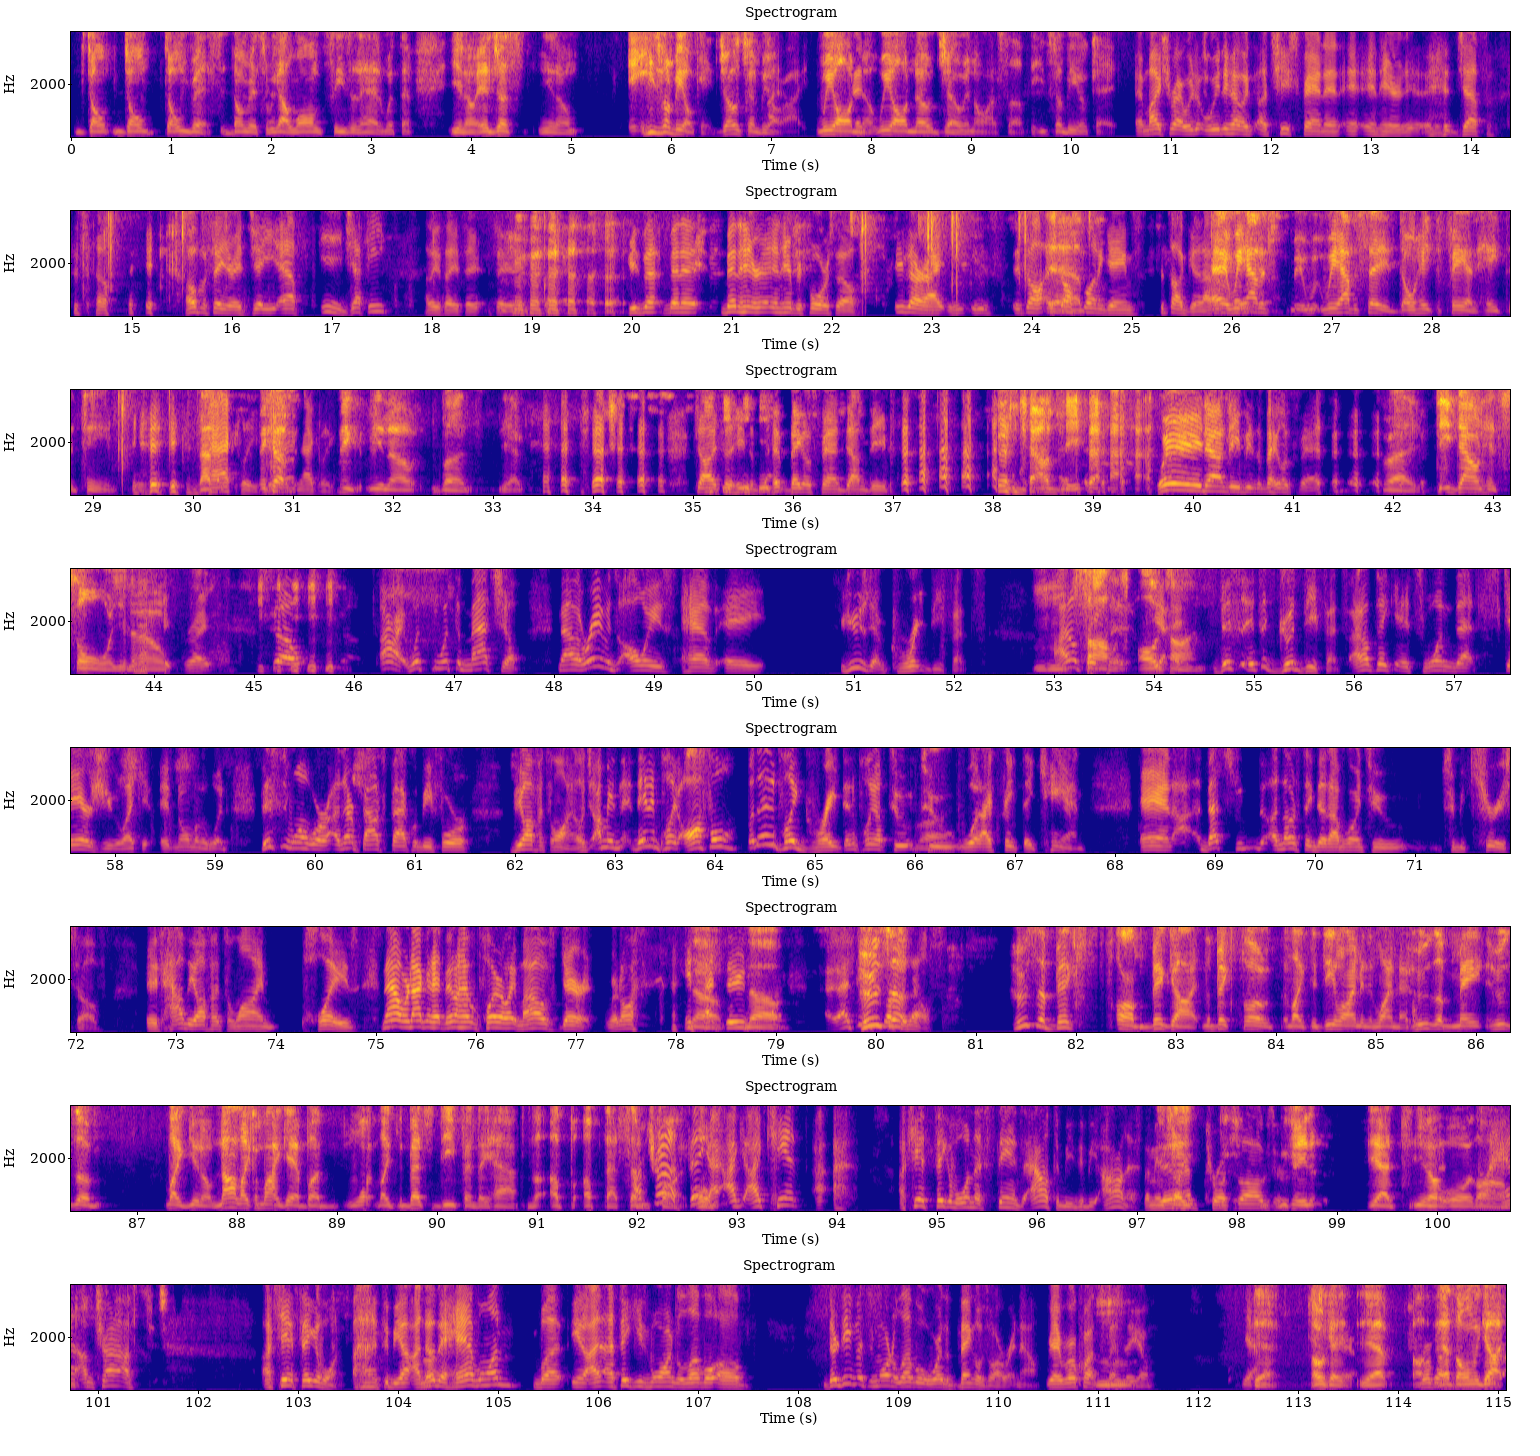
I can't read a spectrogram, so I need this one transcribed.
don't don't don't risk it. Don't risk it. We got a long season ahead with him. You know, it just you know. He's gonna be okay. Joe's gonna be all right. We all And- know. We all know Joe and all that stuff. He's gonna be okay. And Mike's right. We do, we do have a, a Chiefs fan in, in, in here, Jeff. So I hope I'm saying you're J E F E, Jeffy. I think that's how you say, say it. He's been been been here in here before, so he's all right. He, he's it's all it's all fun and games. It's all good. I hey, we have to we have to say, don't hate the fan, hate the team. exactly because- exactly. You know, but yeah, Johnny said he's a Bengals fan down deep, down deep, way down deep. He's a Bengals fan. right, deep down his soul, you know. right. So, all right, with with the matchup now, the Ravens always have a usually a great defense. Mhm. I don't think solid that- all yeah, the time. This it's a good defense. I don't think it's one that scares you like it, it normally would. This is one where another bounce back would be for the offensive line. Which, I mean, they didn't play awful, but they didn't play great. They didn't play up to to what I think they can. And I, that's another thing that I'm going to to be curious of is how the offensive line plays. Now we're not gonna have, they don't have a player like Myles Garrett. We're not No, that dude. no. That dude's Who's something a- else. Who's the big, um, big guy, the big throw, like the D lineman and linebacker? Who's the main? Who's the like you know, not like a Mike Gant, but what like the best defense they have, the up up that seven I'm trying front. to think. Or- I, I can't. I, I- can't think of one that stands out to me. To be honest, I mean, they don't have Suggs. Or, Okay, yeah, you know, or No, I ha- um, I'm trying. I'm, I can't think of one. to be honest, I know they have one, but you know, I, I think he's more on the level of their defense is more on the level of where the Bengals are right now. Yeah, Roquan Smith. Mhm. There you go. Yeah. yeah, okay, Yeah. yeah, uh, that's the only guy.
